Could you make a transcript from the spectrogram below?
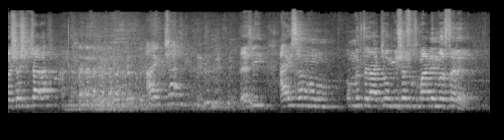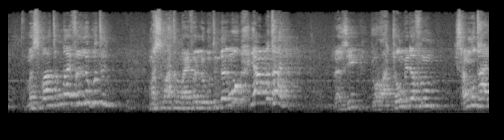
መሸሽ ይቻላል? አይቻልም። ለዚህ አይሰሙም የምትላቸው የሚሸሹት ማንን መሰለ? መስማት የማይፈልጉትን መስማት የማይፈልጉትን ደግሞ ያውቁታል። ለዚህ ጆሮአቸውን ቢደፍኑ ይሰሙታል፣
